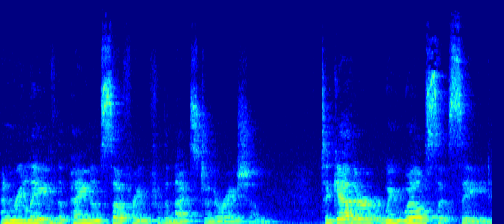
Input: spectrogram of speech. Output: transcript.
and relieve the pain and suffering for the next generation. Together, we will succeed.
